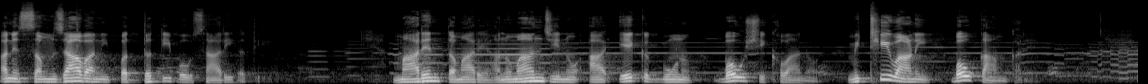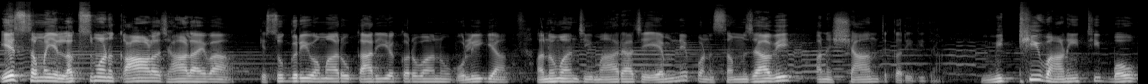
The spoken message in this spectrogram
અને સમજાવવાની પદ્ધતિ બહુ સારી હતી. મારે તમારે હનુમાનજીનો આ એક ગુણ બહુ શીખવાનો. મીઠી વાણી બહુ કામ કરે. એ જ સમયે લક્ષ્મણ કાળ ઝાળ આવ્યા કે સુગ્રીવ અમારું કાર્ય કરવાનું ભૂલી ગયા. હનુમાનજી મહારાજે એમને પણ સમજાવી અને શાંત કરી દીધા. મીઠી વાણીથી બહુ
